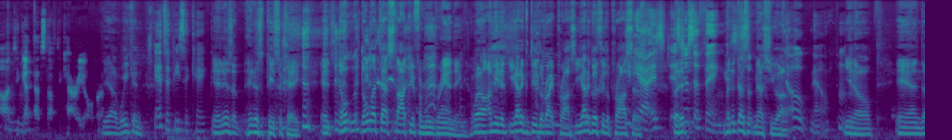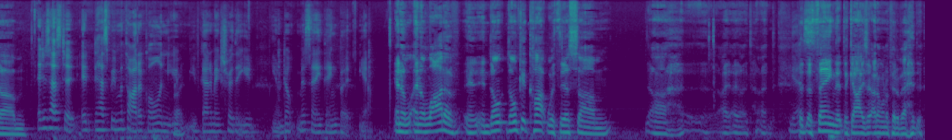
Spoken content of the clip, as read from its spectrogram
uh, mm-hmm. to get that stuff to carry over. Yeah, we can. It's a piece of cake. It is a it is a piece of cake. it's, don't don't let that stop you from rebranding. Well, I mean, it, you got to do the right process. You got to go through the process. Yeah, it's, it's just it, a thing. But it's, it doesn't mess you up. No, no. Hmm. You know, and um, it just has to it has to be methodical, and you right. you've got to make sure that you you know don't miss anything. But yeah and a, and a lot of and, and don't don't get caught with this. Um, uh, I, I, I, yes. the, the, thing that the guys I don't want to put a bad.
